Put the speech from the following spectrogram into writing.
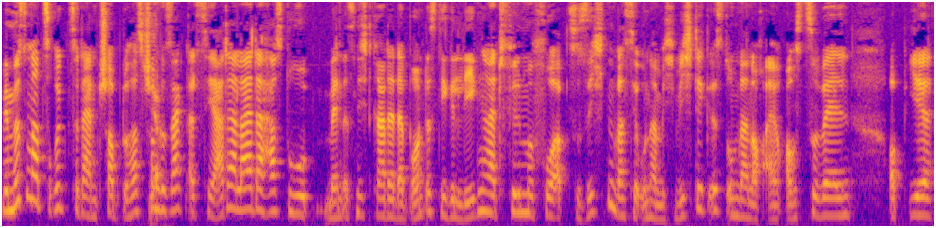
Wir müssen mal zurück zu deinem Job. Du hast schon ja. gesagt, als Theaterleiter hast du, wenn es nicht gerade der Bond ist, die Gelegenheit, Filme vorab zu sichten, was ja unheimlich wichtig ist, um dann auch auszuwählen, ob ihr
